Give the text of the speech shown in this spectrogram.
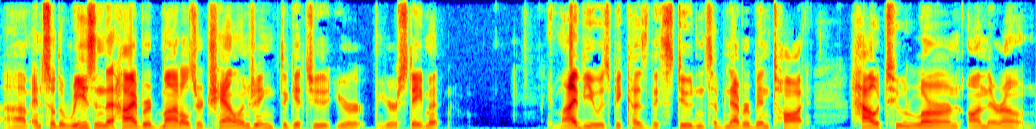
Um, and so the reason that hybrid models are challenging to get to your, your statement in my view, is because the students have never been taught how to learn on their own.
